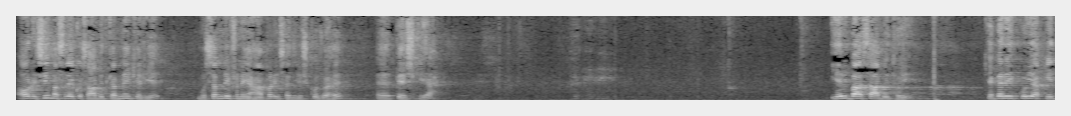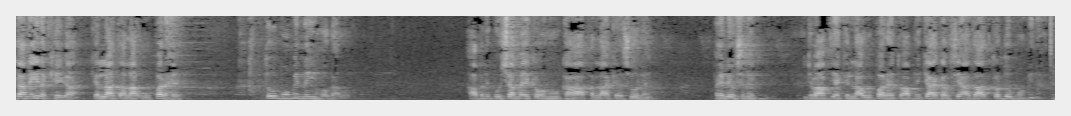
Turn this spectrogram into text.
اور اسی مسئلے کو ثابت کرنے کے لیے مصنف نے یہاں پر اس حدیث کو جو ہے پیش کیا ہے۔ یہ بھی بات ثابت ہوئی کہ اگر یہ کوئی عقیدہ نہیں رکھے گا کہ اللہ تعالیٰ اوپر ہے، تو وہ مومن نہیں ہوگا وہ۔ آپ نے پوچھا، میں کون ہوں؟ کہا، آپ اللہ کے رسول ہیں۔ پہلے اس نے جواب دیا کہ اللہ اوپر ہے، تو آپ نے کیا کہا؟ اسے آزاد کر دو، مومن ہے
